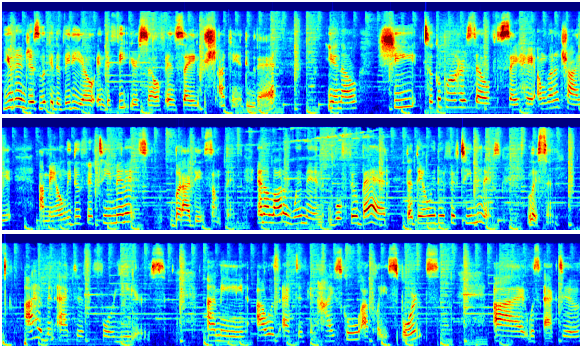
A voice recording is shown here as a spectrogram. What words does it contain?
You didn't just look at the video and defeat yourself and say, I can't do that. You know, she took upon herself to say, hey, I'm to try it. I may only do 15 minutes, but I did something. And a lot of women will feel bad that they only did 15 minutes. Listen, I have been active for years. I mean, I was active in high school. I played sports. I was active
